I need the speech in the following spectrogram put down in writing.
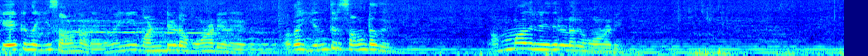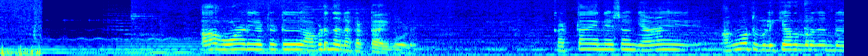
കേൾക്കുന്ന ഈ സൗണ്ടാണ് കേൾക്കുന്നത് ഈ വണ്ടിയുടെ ഹോണടിയാണ് കേൾക്കുന്നത്. അതാ എന്തൊരു സൗണ്ട് അത്? അമ്മാതിരി രീതിയിലുള്ളൊരു ഹോണടി ആ ഹോണടി കേട്ടിട്ട് അവിടുന്ന് തന്നെ കട്ടായി കോൾ കട്ടായതിനു ശേഷം ഞാൻ അങ്ങോട്ട് വിളിക്കാമെന്ന് പറഞ്ഞിട്ട്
